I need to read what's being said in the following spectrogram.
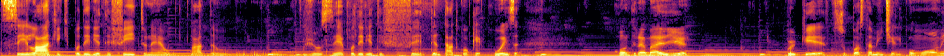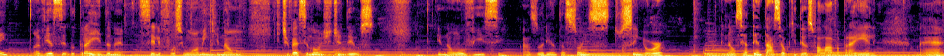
sei lá o que, que poderia ter feito, né? O, o, José poderia ter tentado qualquer coisa contra Maria, porque supostamente ele, como homem, havia sido traído, né? Se ele fosse um homem que não que tivesse longe de Deus e não ouvisse as orientações do Senhor e não se atentasse ao que Deus falava para ele, né?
